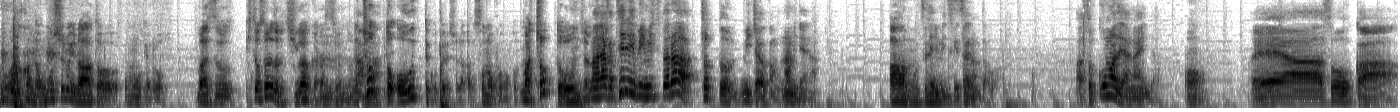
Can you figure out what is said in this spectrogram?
分かんない。面白いなとは思うけど。まあそう人それぞれ違うからうん。そういうのまあでちょっと追うってことでしょ？だからその子のこと。まあちょっと追うんじゃん。まあなんかテレビ見てたらちょっと見ちゃうかもなみたいな。ああもうテレ全ビつけたら。然だあそこまではないんだ。わうん。えー、そうか。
